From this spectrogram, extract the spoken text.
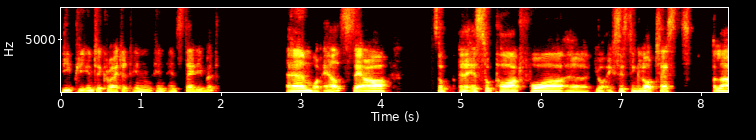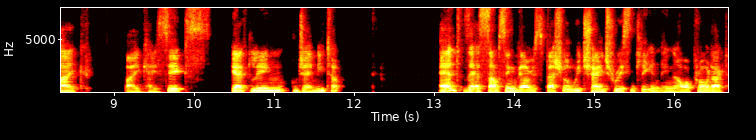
deeply integrated in in, in SteadyBit. Um, what else? There are so there is support for uh, your existing load tests like by K6, Gatling, JMeter. And there's something very special we changed recently in, in our product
